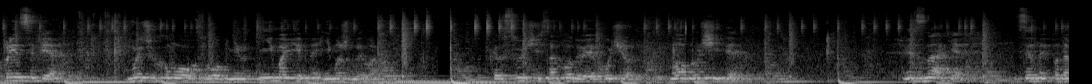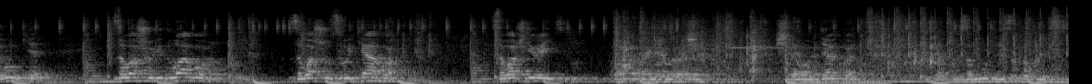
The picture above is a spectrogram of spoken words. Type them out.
в принципі в інших умовах було б неймовірно, неможливо. Користуючись нагодою, я хочу вам вручити відзнаки, цінні подарунки за вашу відвагу, за вашу звитягу, за ваш героїзм. Григорович, щиро вам дякую. Дякую за мужність, за доблесть.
